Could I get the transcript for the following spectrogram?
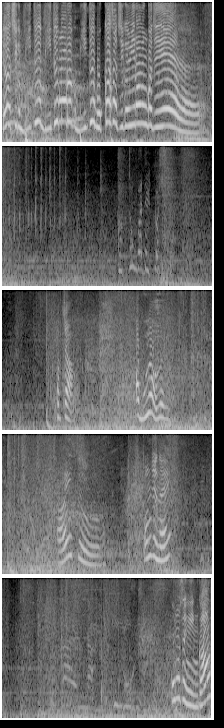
내가 지금 미드 미드 모르고 미드 못 가서 지금 이러는 거지. 고통받을 것이다. 잡자. 아 뭐야 왜. 나이스. 던지네. 꽁승인가?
